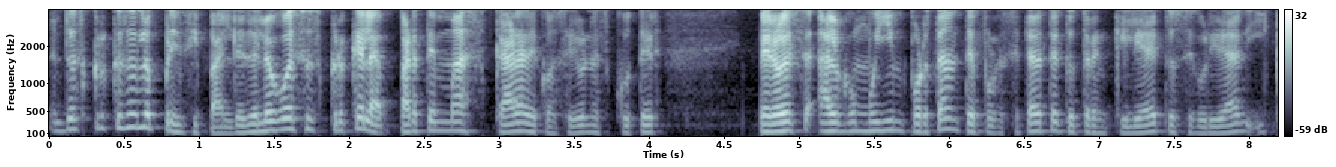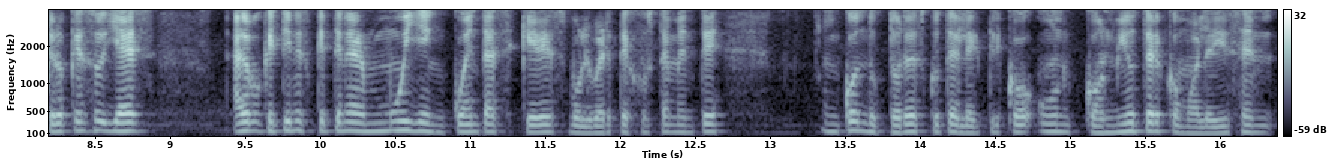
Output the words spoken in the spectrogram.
Entonces creo que eso es lo principal. Desde luego eso es creo que la parte más cara de conseguir un scooter. Pero es algo muy importante porque se trata de tu tranquilidad y tu seguridad. Y creo que eso ya es algo que tienes que tener muy en cuenta si quieres volverte justamente un conductor de scooter eléctrico, un commuter como le dicen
